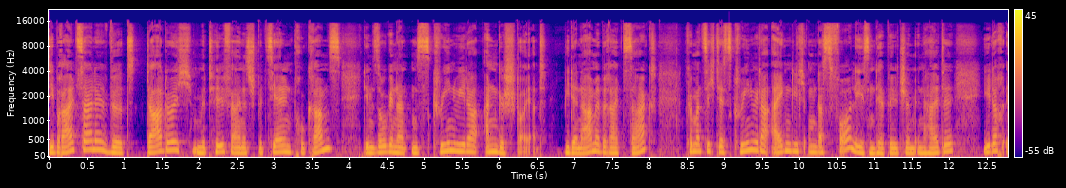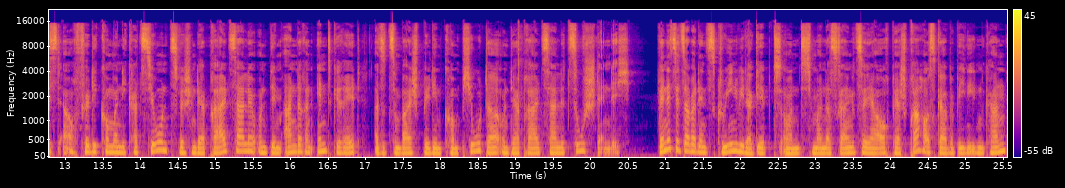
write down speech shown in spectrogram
Die Braillezeile wird dadurch mit Hilfe eines speziellen Programms, dem sogenannten Screenreader, angesteuert. Wie der Name bereits sagt, kümmert sich der Screenreader eigentlich um das Vorlesen der Bildschirminhalte, jedoch ist er auch für die Kommunikation zwischen der Prallzeile und dem anderen Endgerät, also zum Beispiel dem Computer und der Prallzeile zuständig. Wenn es jetzt aber den Screenreader gibt und man das Ganze ja auch per Sprachausgabe bedienen kann,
